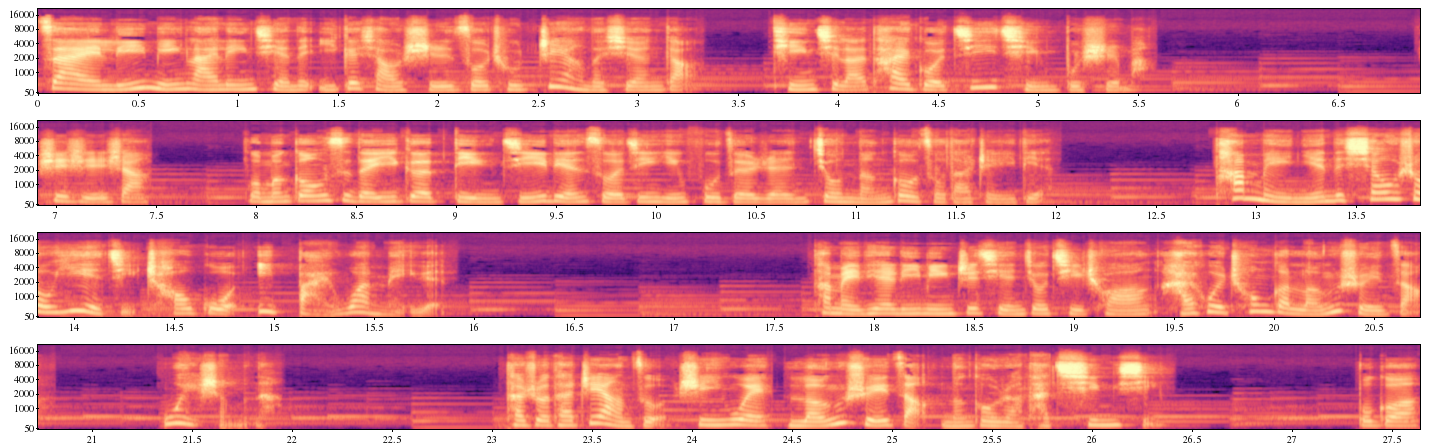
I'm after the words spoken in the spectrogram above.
在黎明来临前的一个小时做出这样的宣告，听起来太过激情，不是吗？事实上，我们公司的一个顶级连锁经营负责人就能够做到这一点。他每年的销售业绩超过一百万美元。他每天黎明之前就起床，还会冲个冷水澡。为什么呢？他说他这样做是因为冷水澡能够让他清醒。不过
